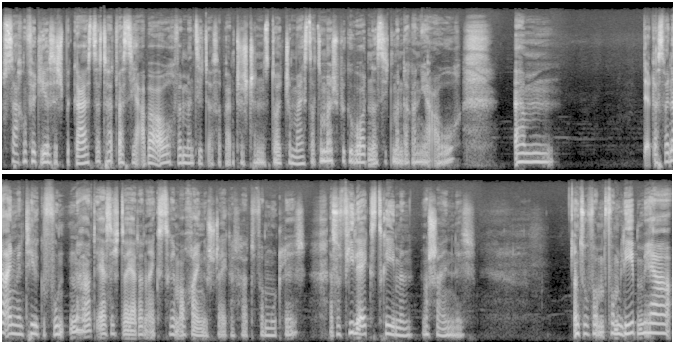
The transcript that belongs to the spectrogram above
Sachen, für die er sich begeistert hat, was ja aber auch, wenn man sieht, dass er beim Tischtennis deutscher Meister zum Beispiel geworden ist, sieht man daran ja auch, ähm, dass wenn er ein Ventil gefunden hat, er sich da ja dann extrem auch reingesteigert hat, vermutlich. Also viele Extremen wahrscheinlich. Und so vom, vom Leben her,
